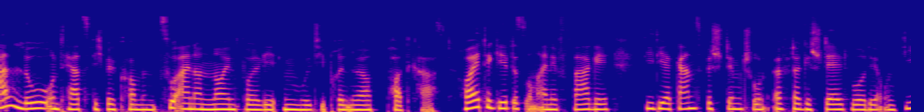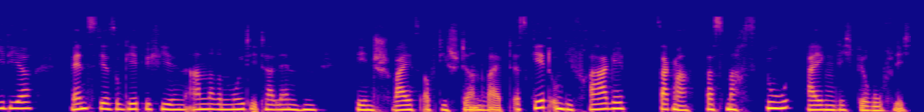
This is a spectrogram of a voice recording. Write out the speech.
Hallo und herzlich willkommen zu einer neuen Folge im Multipreneur Podcast. Heute geht es um eine Frage, die dir ganz bestimmt schon öfter gestellt wurde und die dir, wenn es dir so geht wie vielen anderen Multitalenten, den Schweiß auf die Stirn reibt. Es geht um die Frage, sag mal, was machst du eigentlich beruflich?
